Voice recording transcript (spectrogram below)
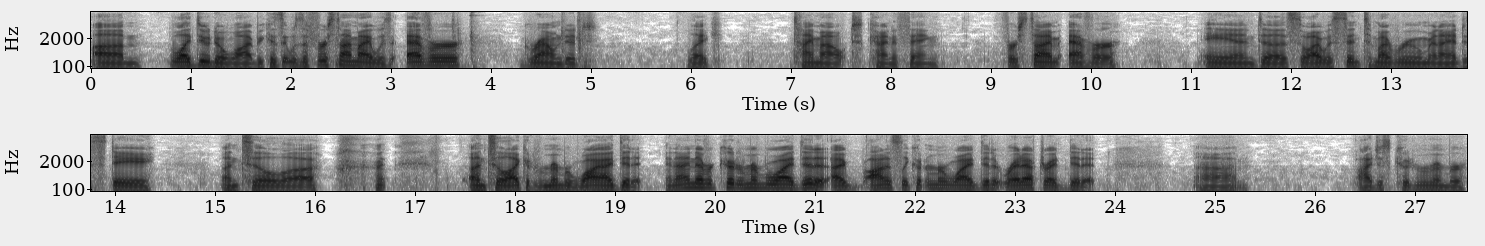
um, well, I do know why because it was the first time I was ever grounded, like timeout kind of thing. First time ever, and uh, so I was sent to my room and I had to stay until uh, until I could remember why I did it. And I never could remember why I did it. I honestly couldn't remember why I did it right after I did it. Um, I just couldn't remember.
